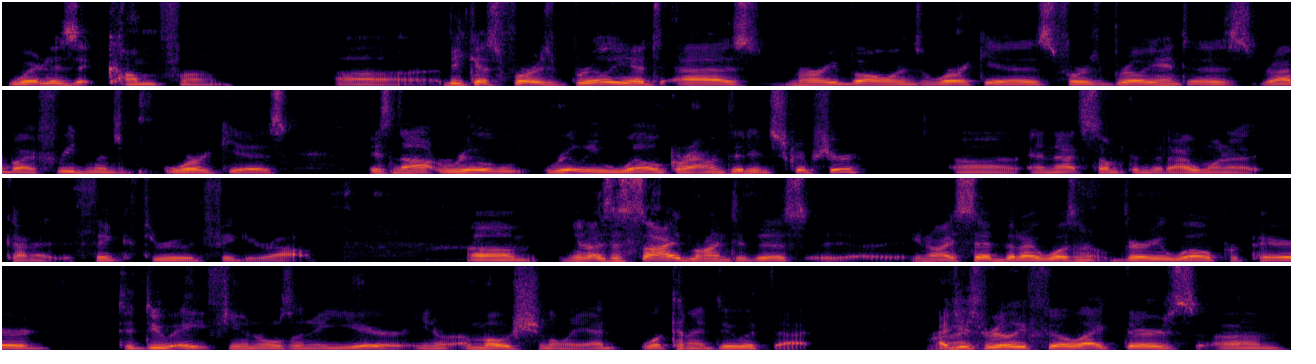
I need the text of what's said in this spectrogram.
Where does it come from? Uh, because for as brilliant as Murray Bowen's work is, for as brilliant as Rabbi Friedman's work is, is not real, really well grounded in Scripture uh, and that's something that I want to kind of think through and figure out. Um, you know, as a sideline to this, uh, you know, I said that I wasn't very well prepared to do eight funerals in a year. You know, emotionally, I, what can I do with that? Right. I just really feel like there's, um,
